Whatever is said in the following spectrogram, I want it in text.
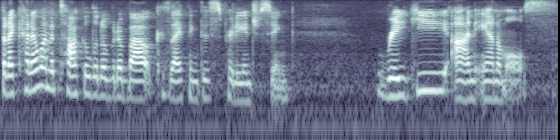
but i kind of want to talk a little bit about because i think this is pretty interesting reiki on animals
